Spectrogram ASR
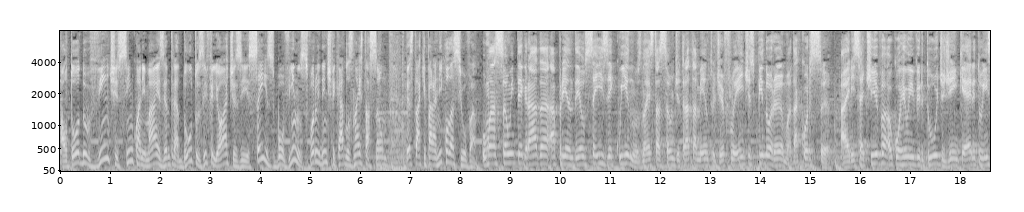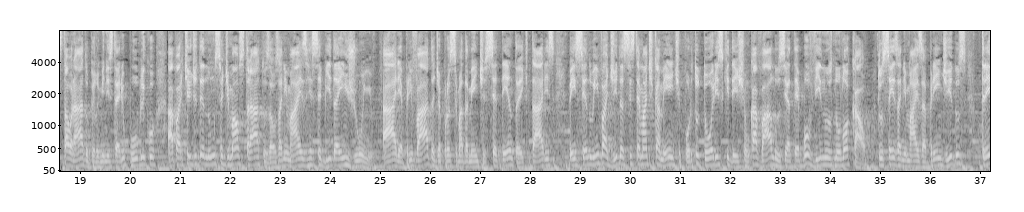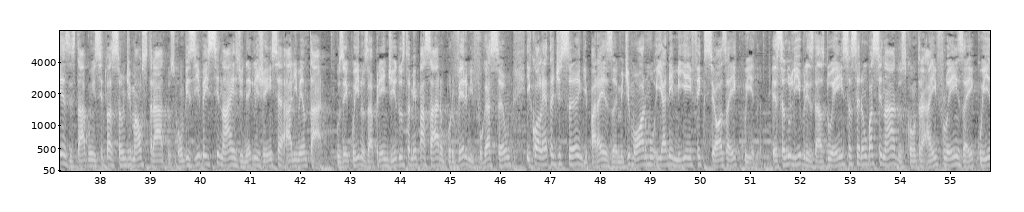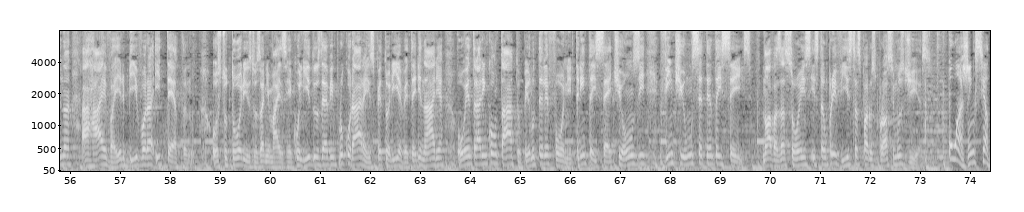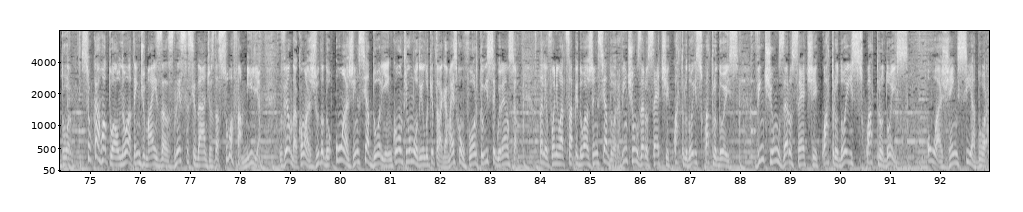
Ao todo, 25 animais entre adultos e filhotes e seis bovinos foram identificados na estação. Destaque para Nicolas Silva. Uma ação integrada apreendeu seis equinos na estação de tratamento de efluentes Pindorama, da Corsã. A iniciativa ocorreu em virtude de inquérito instaurado pelo Ministério Público a partir de denúncia de maus tratos aos animais animais recebida em junho. A área privada, de aproximadamente 70 hectares, vem sendo invadida sistematicamente por tutores que deixam cavalos e até bovinos no local. Dos seis animais apreendidos, três estavam em situação de maus tratos, com visíveis sinais de negligência alimentar. Os equinos apreendidos também passaram por vermifugação e coleta de sangue para exame de mormo e anemia infecciosa equina. Estando livres das doenças, serão vacinados contra a influenza equina, a raiva herbívora e tétano. Os tutores dos animais recolhidos devem procurar a inspetoria veterinária ou entrar em contato pelo telefone 3711 2176. Novas ações estão previstas para os próximos dias. O agenciador. Seu carro atual não atende mais às necessidades da sua família? Venda com a ajuda do Um Agenciador e encontre um modelo que traga mais conforto e segurança. Telefone WhatsApp do agenciador 2107 4242. 2107 4242. O agenciador.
